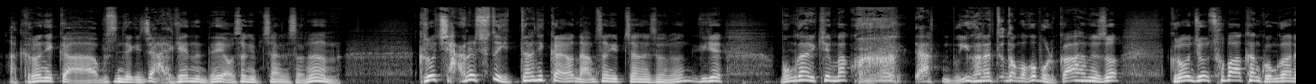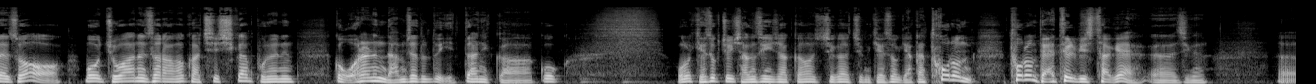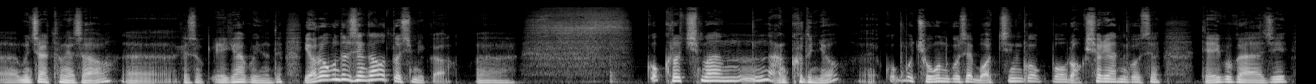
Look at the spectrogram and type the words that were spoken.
아, 그러니까 무슨 얘기인지 알겠는데 여성 입장에서는 그렇지 않을 수도 있다니까요. 남성 입장에서는. 그게 뭔가 이렇게 막, 야, 뭐 이거 하나 뜯어 먹어볼까 하면서 그런 좀 소박한 공간에서 뭐 좋아하는 사람하고 같이 시간 보내는 꼭 원하는 남자들도 있다니까. 꼭 오늘 계속 저희 장승희 작가와 제가 지금 계속 약간 토론, 토론 배틀 비슷하게 어, 지금 어, 문자를 통해서 어, 계속 얘기하고 있는데 여러분들 생각 어떠십니까? 어, 꼭 그렇지만 않거든요. 예, 꼭뭐 좋은 곳에 멋진 곳, 뭐 럭셔리한 곳에 데리고 가야지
